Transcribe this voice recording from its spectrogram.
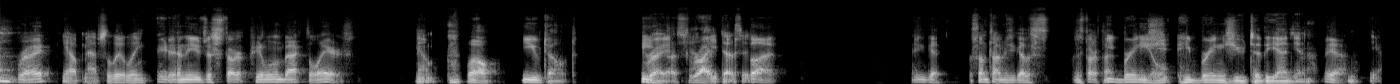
right? Yep, absolutely. And you just start peeling back the layers. Yeah. Well, you don't. He Right. does. Right. He does it. But you get sometimes you got to start. He brings peel. you, he brings you to the onion. Yeah. Yeah,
